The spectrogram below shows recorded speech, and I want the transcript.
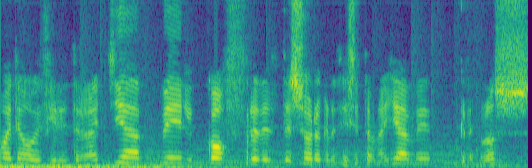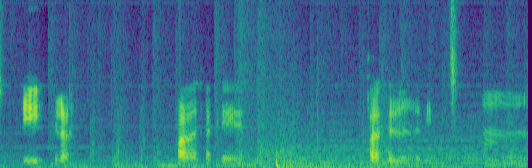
Vale, tengo que decir entre la llave, el cofre del tesoro que necesita una llave, tengo dos, y la parece que parece el de Beach. Mm.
